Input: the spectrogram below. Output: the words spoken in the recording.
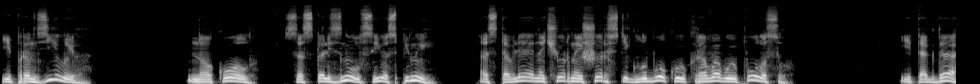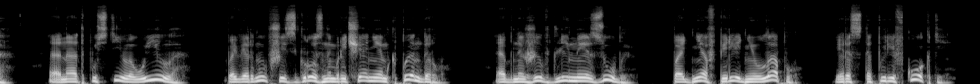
и пронзил ее. Но кол соскользнул с ее спины, оставляя на черной шерсти глубокую кровавую полосу. И тогда она отпустила Уилла повернувшись с грозным рычанием к Пендеру, обнажив длинные зубы, подняв переднюю лапу и растопырив когти.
